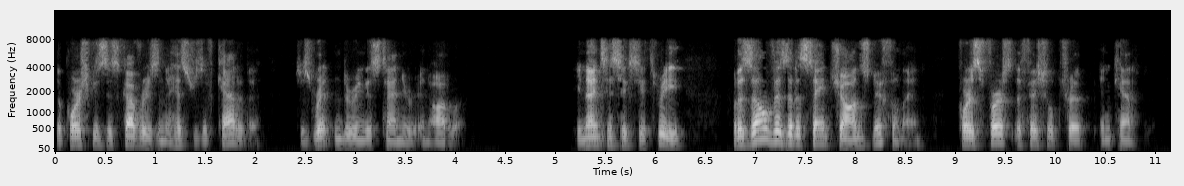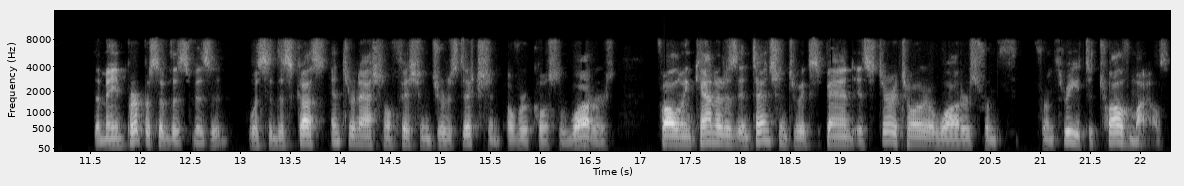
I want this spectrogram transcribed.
the Portuguese discoveries in the histories of Canada which was written during his tenure in Ottawa. In 1963, Brazão visited St. John's, Newfoundland, for his first official trip in Canada. The main purpose of this visit was to discuss international fishing jurisdiction over coastal waters following Canada's intention to expand its territorial waters from, from 3 to 12 miles,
